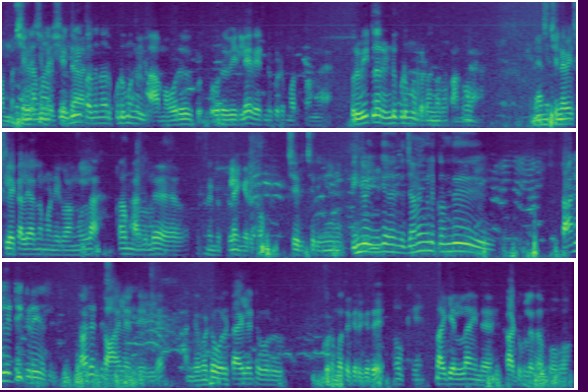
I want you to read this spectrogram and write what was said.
ஆமா சின்ன சின்ன இதுலயே பதினாறு குடும்பங்கள். ஆமா ஒரு ஒரு வீட்லயே ரெண்டு குடும்பம் இருப்பாங்க. ஒரு வீட்ல ரெண்டு குடும்பம் இருக்காங்க இருப்பாங்க. நாங்க சின்ன வயசுலயே கல்யாணம் பண்ணிடுவாங்கல்ல ஆமா. அதுல ரெண்டு பிள்ளைங்க இருக்கும். சரி சரி. இங்க இங்க இந்த ஜனங்களுக்கு வந்து டாய்லெட்டே கிடையாது. டாய்லெட் டாய்லெட் இல்லை. அங்க மட்டும் ஒரு டாய்லெட் ஒரு குடும்பத்துக்கு இருக்குது. ஓகே. பாக்கி எல்லாம் இந்த காட்டுக்குள்ள தான் போவோம்.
